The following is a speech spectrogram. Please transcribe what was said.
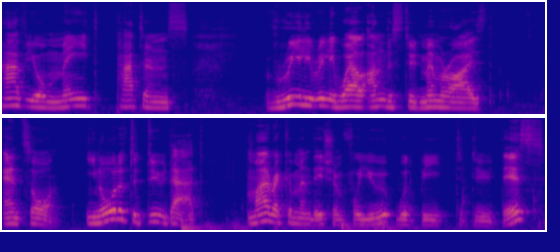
have your mate patterns really, really well understood, memorized, and so on. In order to do that, my recommendation for you would be to do this,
